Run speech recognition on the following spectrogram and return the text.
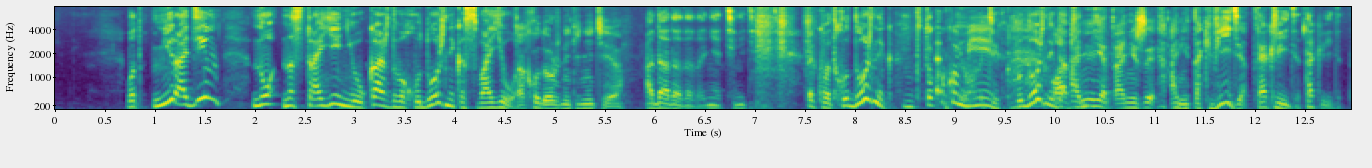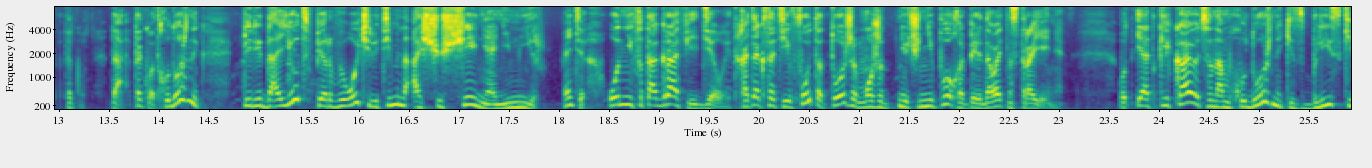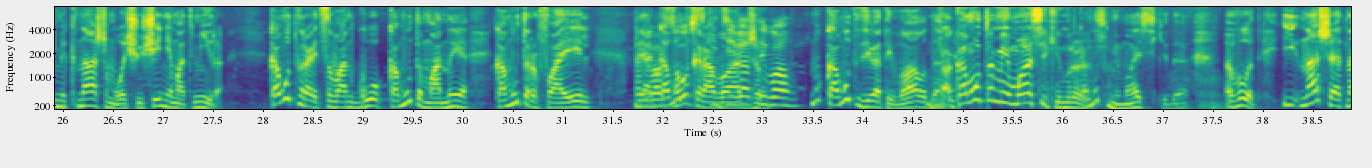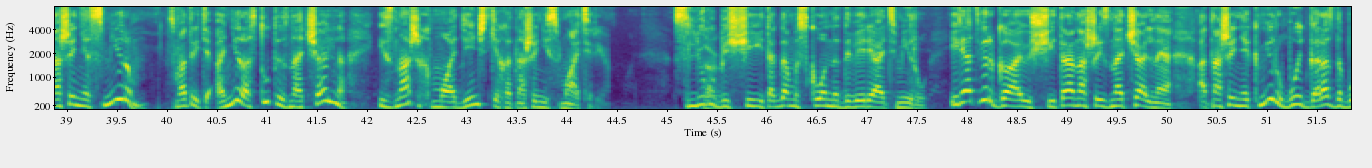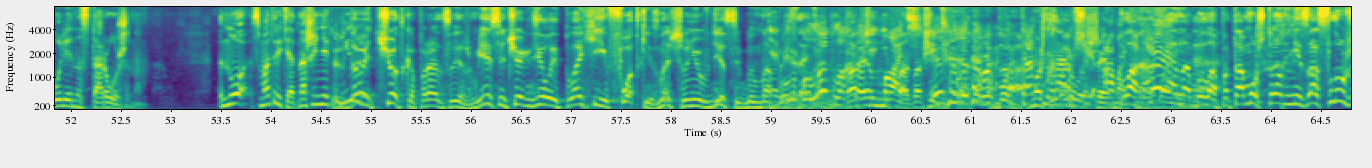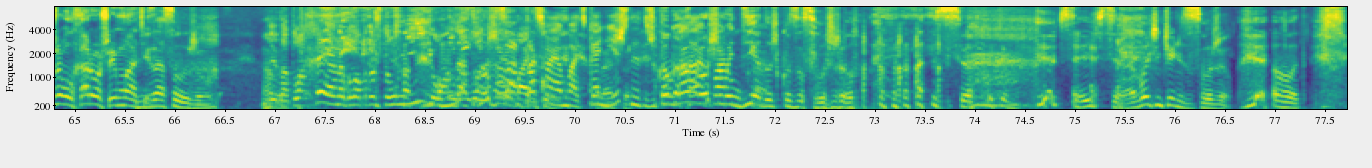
Вот мир один, но настроение у каждого художника свое. А художники не те. А да, да, да, да, нет, нет, нет. Так вот, художник. Ну, кто как умеет. Художник, да, А, а нет, они же, они так видят. так видит, так видит. Так вот, да, так вот, художник передает в первую очередь именно ощущение, а не мир. Понимаете, он не фотографии делает. Хотя, кстати, и фото тоже может не очень неплохо передавать настроение. Вот и откликаются нам художники с близкими к нашему ощущениям от мира. Кому-то нравится Ван Гог, кому-то Мане, кому-то Рафаэль, А э, кому-то Караваджо. «Девятый вал». Ну, кому-то девятый вал, да. А кому-то мимасики нравятся. Кому-то мимасики, да. Вот. И наши отношения с миром, смотрите, они растут изначально из наших младенческих отношений с матерью. С любящей, и тогда мы склонны доверять миру. Или отвергающей, тогда наше изначальное отношение к миру будет гораздо более настороженным. Но, смотрите, отношение к миру... давай четко прослежим. Если человек делает плохие фотки, значит, у него в детстве был Не набор. Была плохая вообще не мать. факт, вообще не факт. Да. Может, Вообще, хорошая а плохая она была, потому что он не заслуживал хорошей матери. Не заслуживал. Нет, а плохая она была, потому что у нее была плохая мать. такая мать, конечно, это же Только хорошего дедушку заслужил. Все, все и все. А больше ничего не заслужил. Вот,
